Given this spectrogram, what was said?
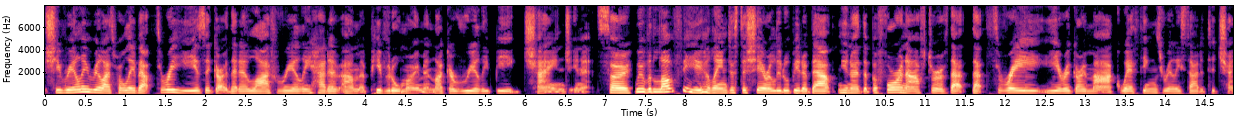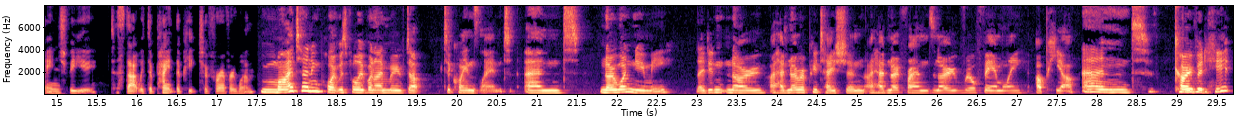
she really realized probably about three years ago that her life really had a, um, a pivotal moment, like a really big change in it. So we would love for you, Helene, just to share a little bit about, you know, the before and after of that that three year ago mark where things really started to change for you. To start with, to paint the picture for everyone. My turning point was probably when I moved up to Queensland and no one knew me. They didn't know. I had no reputation. I had no friends, no real family up here. And COVID hit.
